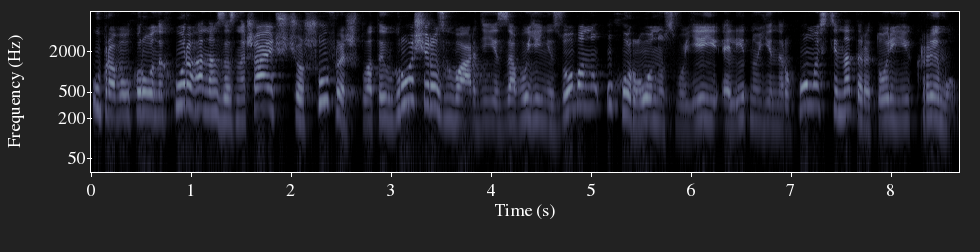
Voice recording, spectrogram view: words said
У правоохоронних органах зазначають, що Шуфрич платив гроші Росгвардії за воєнізовану охорону своєї елітної нерухомості на території Криму.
